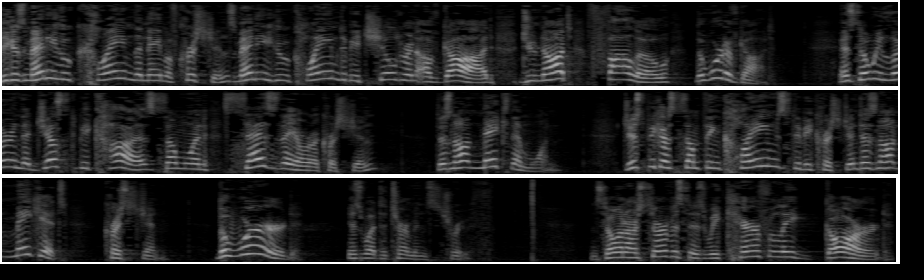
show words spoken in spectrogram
Because many who claim the name of Christians, many who claim to be children of God, do not follow the word of God. And so we learn that just because someone says they are a Christian does not make them one. Just because something claims to be Christian does not make it Christian. The Word is what determines truth. And so in our services, we carefully guard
